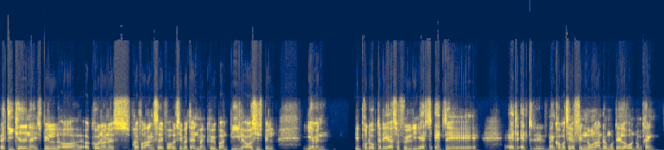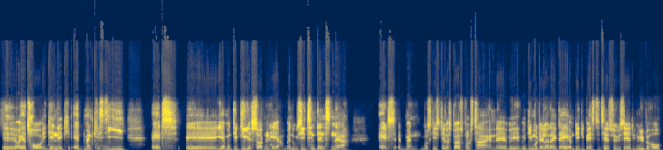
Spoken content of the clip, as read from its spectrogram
værdikæden er i spil, og, og kundernes præferencer i forhold til, hvordan man køber en bil, er også i spil. Jamen, et produkt af det er selvfølgelig, at, at, øh, at, at man kommer til at finde nogle andre modeller rundt omkring. Øh, og jeg tror igen ikke, at man kan sige, at øh, jamen, det bliver sådan her. Men du kan sige, at tendensen er, at, at man måske stiller spørgsmålstegn øh, ved, ved de modeller, der er i dag, om det er de bedste til at servicere de nye behov.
